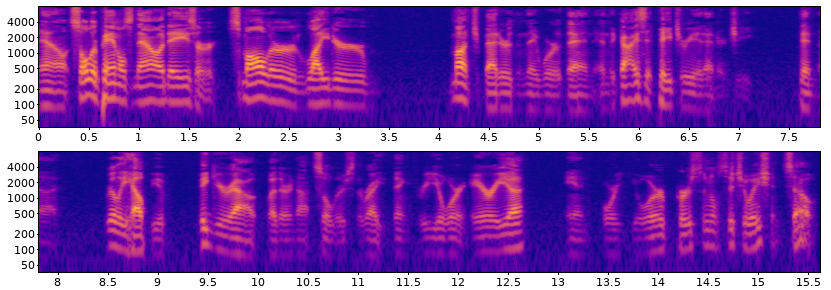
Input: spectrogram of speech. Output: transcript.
Now, solar panels nowadays are smaller, lighter, much better than they were then. And the guys at Patriot Energy can uh, really help you figure out whether or not solar is the right thing for your area and for your personal situation. So,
